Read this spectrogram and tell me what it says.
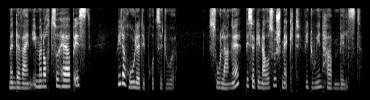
Wenn der Wein immer noch zu herb ist, wiederhole die Prozedur. So lange, bis er genauso schmeckt, wie du ihn haben willst.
